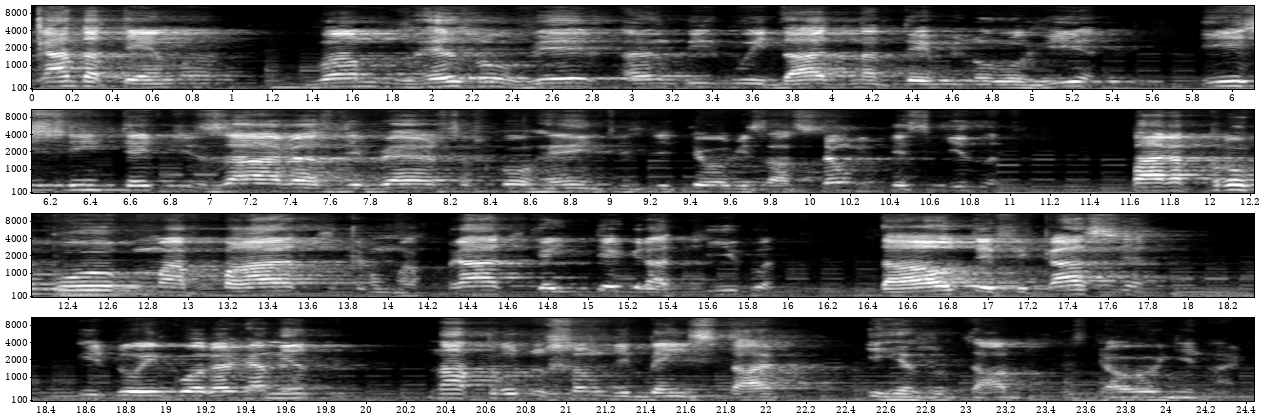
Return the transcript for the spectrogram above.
cada tema, vamos resolver a ambiguidade na terminologia e sintetizar as diversas correntes de teorização e pesquisa para propor uma prática, uma prática integrativa da autoeficácia e do encorajamento na produção de bem-estar e resultados extraordinários.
